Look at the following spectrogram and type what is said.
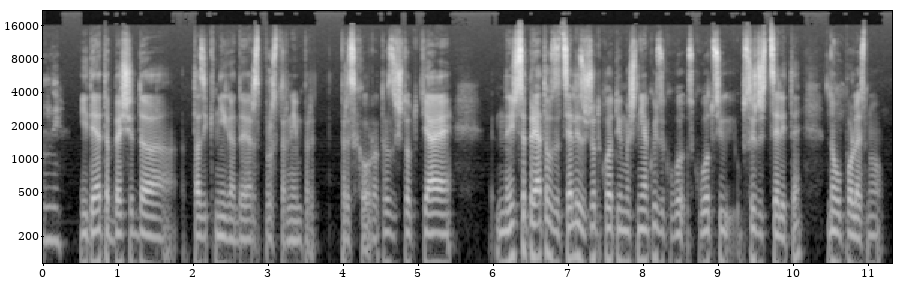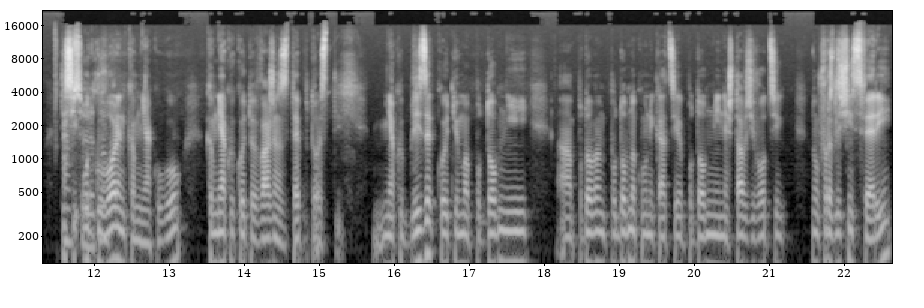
Не. Идеята беше да тази книга да я разпространим пред, през хората, защото тя е ще се приятел за цели, защото когато имаш някой, за кого, с когото си обсъждаш целите, много по-лесно ти си Абсолютно. отговорен към някого, към някой, който е важен за теб, т.е. някой близък, който има подобни, а, подобен, подобна комуникация, подобни неща в живота си, но в различни сфери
